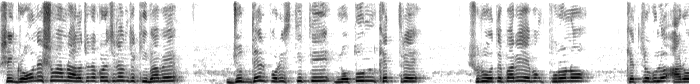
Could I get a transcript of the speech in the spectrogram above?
সেই গ্রহণের সময় আমরা আলোচনা করেছিলাম যে কীভাবে যুদ্ধের পরিস্থিতি নতুন ক্ষেত্রে শুরু হতে পারে এবং পুরনো ক্ষেত্রগুলো আরও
